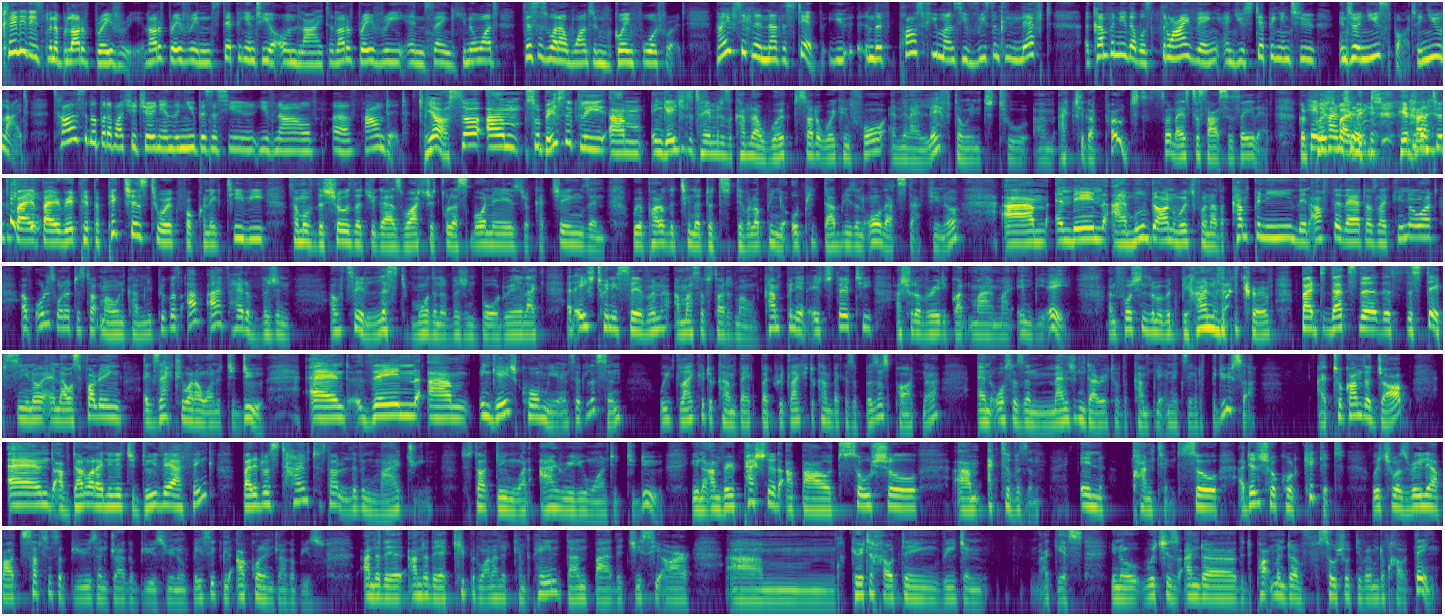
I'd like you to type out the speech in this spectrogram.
clearly there's been a lot of bravery, a lot of bravery in stepping into your own light, a lot of bravery in saying, you know what, this is what I want and going forward for it. Now you've taken another step. You in the past few months you've recently left a company that was thriving and you're stepping into into a new spot, a new light. Tell us a little bit about your journey and the new business you you've now uh, founded. Yeah, so um so basically um Engage Entertainment is a company I worked started working for and then I left. I went to um actually got poached. So nice to start to say that. Got poached by Red, headhunted by by Red Pepper Pictures to work for Connect TV. Some of the shows that you guys watched, your Kula Spones, your Kachings, and we are part of the team that was developing your OPWs and all that stuff, you know. Um, and then I moved on, worked for another company. Then after that, I was like, you know what? I've always wanted to start my own company because I've I've had a vision I would say list more than a vision board where like at age 27, I must have started my own company. At age 30, I should have already got my, my MBA. Unfortunately, I'm a bit behind that curve, but that's the, the, the steps, you know, and I was following exactly what I wanted to do. And then um, Engage called me and said, listen, we'd like you to come back, but we'd like you to come back as a business partner and also as a managing director of the company and executive producer. I took on the job and I've done what I needed to do there, I think. But it was time to start living my dream, to start doing what I really wanted to do. You know, I'm very passionate about social um, activism in content. So I did a show called Kick It, which was really about substance abuse and drug abuse. You know, basically alcohol and drug abuse under the under the Keep It 100 campaign done by the GCR um, Greater Gauteng region I guess, you know, which is under the Department of Social Development of Gauteng.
